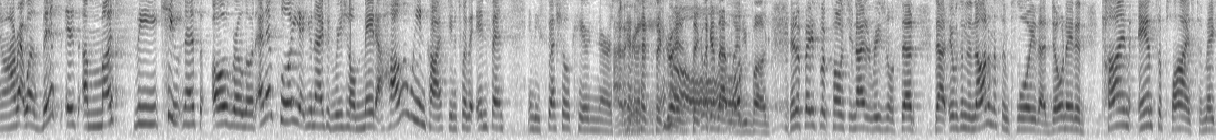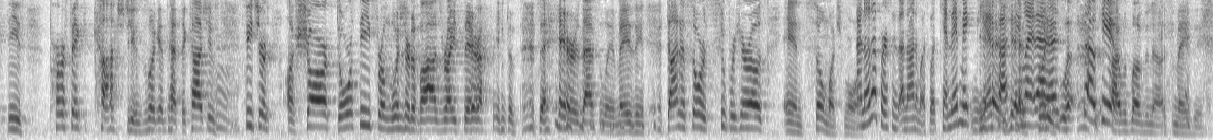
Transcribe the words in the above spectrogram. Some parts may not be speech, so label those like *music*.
All right, well, this is a must-see cuteness overload. An employee at United Regional made a Halloween costumes for the infants in the special care nursery. I *laughs* mean, that's the greatest thing. Look at that ladybug. In a Facebook post, United Regional said that it was an anonymous employee that donated time and supplies to make these perfect *laughs* costumes. Look at that. The costumes mm. featured a shark, Dorothy from Wizard of Oz right there. *laughs* I mean, the, the hair is absolutely amazing. *laughs* Dinosaurs, superheroes, and so much more. I know that person's anonymous, but can they make me yeah, a costume like that? That's so cute. I would love to know. It's amazing.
